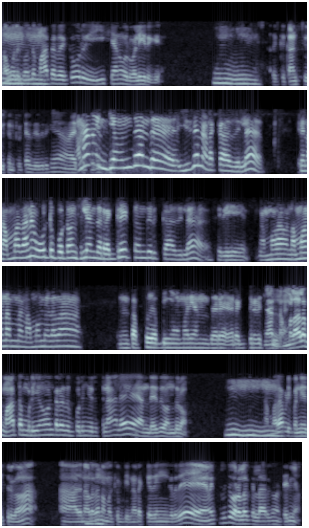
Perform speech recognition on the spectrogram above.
அவங்களுக்கு வந்து மாத்துறதுக்கு ஒரு ஈஸியான ஒரு வழி இருக்கு. அதுக்கு கான்ஸ்டியூஷன் இருக்கு அது இருக்கு ஆனா இங்க வந்து அந்த இது நடக்காதுல்ல சரி நம்ம தானே ஓட்டு போட்டோம்னு சொல்லி அந்த ரெக்ரெட் வந்து இருக்காதுல்ல? சரி நம்ம நம்ம நம்ம நம்ம மேலதான் தப்பு அப்படிங்கிற மாதிரி அந்த ரெக்ரெட் நம்மளால மாத்த முடியும்ன்றது புரிஞ்சிருச்சுனாலே அந்த இது வந்துரும். நம்ம தான் அப்படி பண்ணி வச்சிருக்கோம். அதனாலதான் நமக்கு இப்படி நடக்குதுங்கிறது எனக்கு தெரிஞ்சு ஓரளவுக்கு எல்லாருக்கும் தெரியும்.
